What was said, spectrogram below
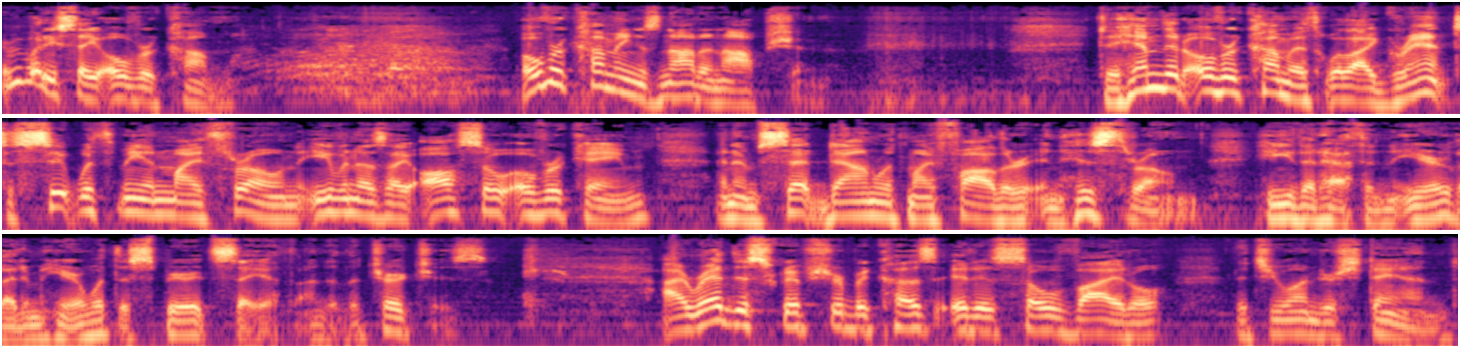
everybody say overcome. Overcome. Overcoming is not an option. To him that overcometh will I grant to sit with me in my throne, even as I also overcame, and am set down with my Father in his throne. He that hath an ear, let him hear what the Spirit saith unto the churches. I read this scripture because it is so vital that you understand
